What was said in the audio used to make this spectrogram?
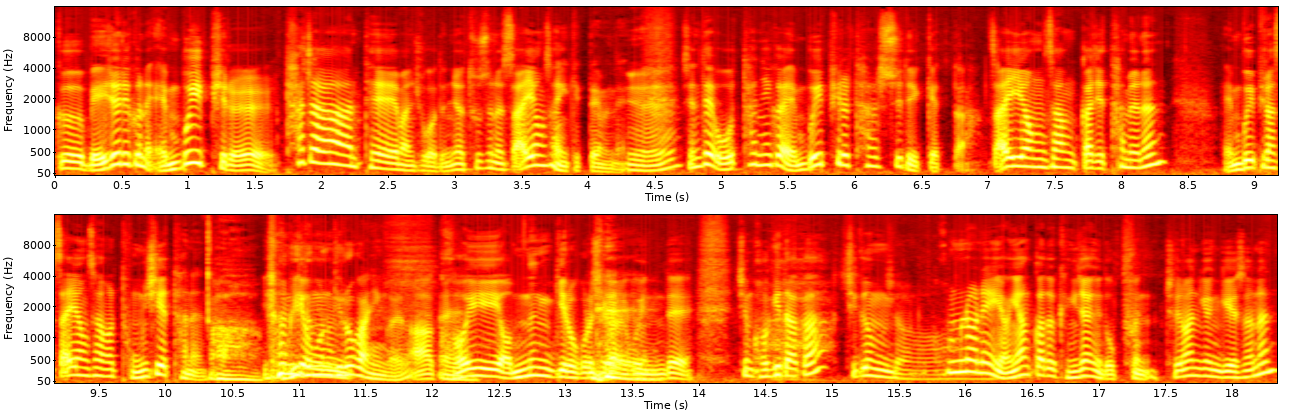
그 메이저리그는 MVP를 타자한테만 주거든요. 투수는 사이 영상이 있기 때문에. 예. 근데 오타니가 MVP를 탈 수도 있겠다. 사이 영상까지 타면은 MVP랑 사이 영상을 동시에 타는 아, 이런 경우는 기록 아닌가요? 아, 네. 거의 네. 없는 기록으로 제가 네. 알고 있는데 지금 거기다가 아, 지금 진짜. 홈런의 영양가도 굉장히 높은 지난 경기에서는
